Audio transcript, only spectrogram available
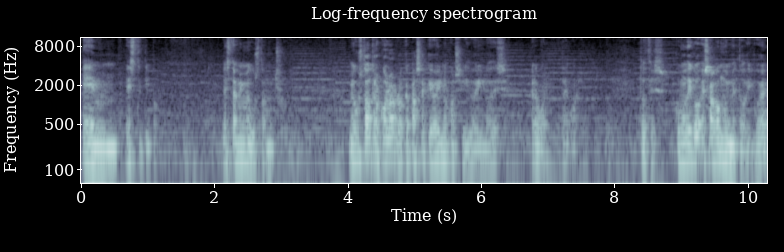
eh, este tipo. Este a mí me gusta mucho. Me gusta otro color, lo que pasa que hoy no he conseguido hilo de ese. Pero bueno, da igual. Entonces, como digo, es algo muy metódico, ¿eh?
